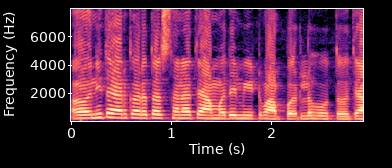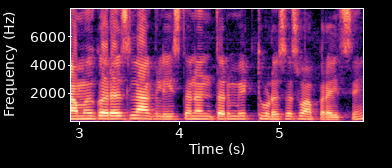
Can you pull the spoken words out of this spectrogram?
अळणी तयार करत असताना त्यामध्ये मीठ वापरलं होतं. त्यामुळे गरज लागलीच तर नंतर मीठ थोडंसंच वापरायचे.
